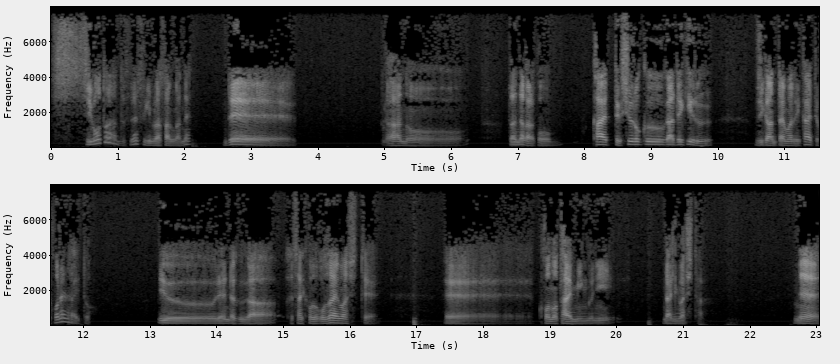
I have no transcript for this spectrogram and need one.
仕事なんですね、杉村さんがね。で、あの、残念ながらこう、帰って収録ができる時間帯までに帰ってこれないという連絡が先ほどございまして、えーこのタイミングになりました。ね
